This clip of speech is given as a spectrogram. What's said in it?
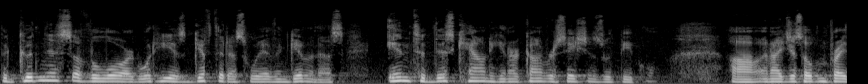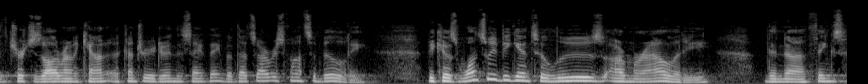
the goodness of the Lord, what He has gifted us with and given us, into this county in our conversations with people. Uh, and I just hope and pray the churches all around the country are doing the same thing, but that's our responsibility. Because once we begin to lose our morality, then uh, things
